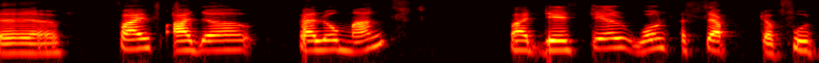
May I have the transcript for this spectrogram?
uh, five other fellow monks, but they still won't accept the food.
